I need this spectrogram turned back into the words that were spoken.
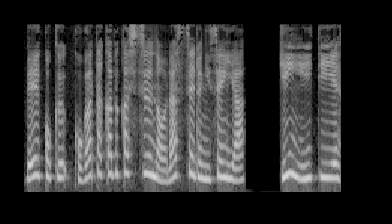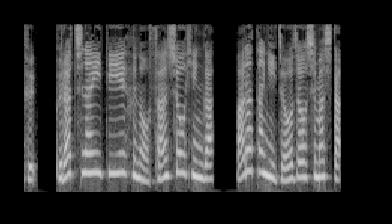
米国小型株価指数のラッセル2000や、銀 ETF、プラチナ ETF の3商品が新たに上場しました。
